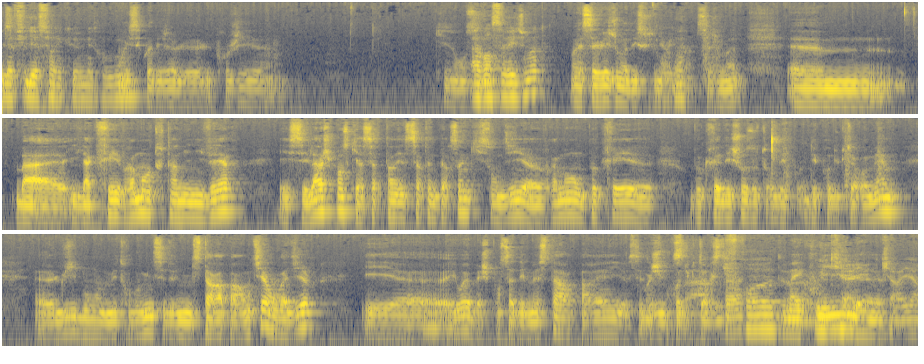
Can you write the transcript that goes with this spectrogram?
L'affiliation avec euh, Metro Boomin. Oui, c'est quoi déjà le, le projet qu'ils ont ensemble Avant Savage Mode? Ouais, Savage Mode, excuse-moi. Ouais. Savage Mode. Bah, il a créé vraiment tout un univers. Et c'est là, je pense qu'il y a certains, certaines personnes qui se sont dit, vraiment, on peut, créer, on peut créer des choses autour des, des producteurs eux-mêmes. Lui, bon, Metro Boomin, c'est devenu une star à part entière, on va dire. Et, euh, et ouais, bah, je pense à des Mustard, pareil, c'est Moi, devenu je pense producteur à Rick star. Fraud, euh, Mike qui a Will, une euh, carrière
